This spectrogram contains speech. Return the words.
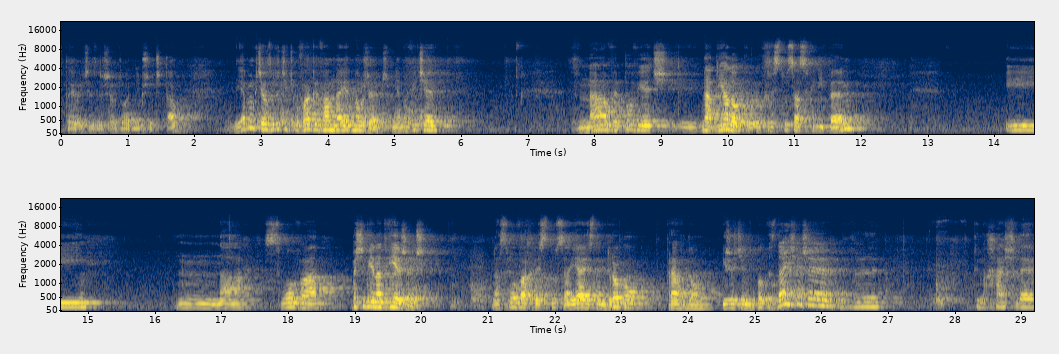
Tutaj ojciec Ryszard ładnie przeczytał. Ja bym chciał zwrócić uwagę Wam na jedną rzecz, mianowicie na wypowiedź, na dialog Chrystusa z Filipem i na słowa, właściwie na dwie rzeczy. Na słowa Chrystusa, ja jestem drogą, prawdą i życiem. Bo zdaje się, że w tym haśle y,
